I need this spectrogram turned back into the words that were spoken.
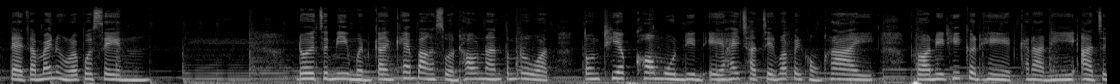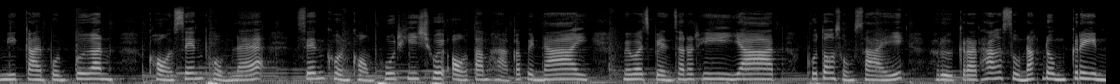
แต่จะไม่ 100% โดยจะมีเหมือนกันแค่บางส่วนเท่านั้นตำรวจต้องเทียบข้อมูลดินเอให้ชัดเจนว่าเป็นของใคร เพราะในที่เกิดเหตุขณะนี้อาจจะมีการปนเปื้อนของเส้นผมและเส้นขนของผู้ที่ช่วยออกตามหาก็เป็นได้ ไม่ว่าจะเป็นเจ้าหน้าที่ญาติ ผู้ต้องสงสัย หรือกระทั่งสุนัขดมกลิ่น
